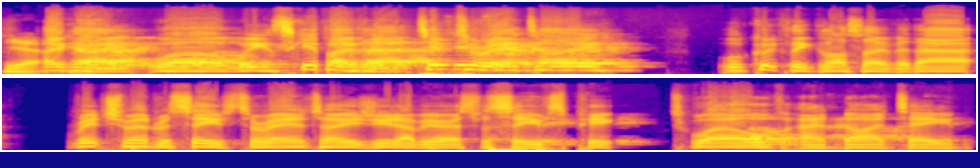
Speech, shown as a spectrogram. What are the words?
Yeah. Okay, well we can skip over that. Tim Taranto. We'll quickly gloss over that. Richmond receives Taranto. GWS receives pick twelve and nineteen.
